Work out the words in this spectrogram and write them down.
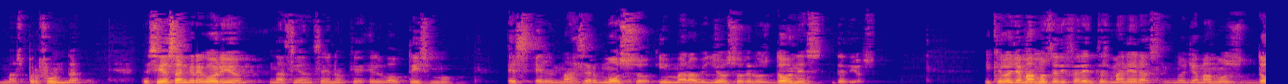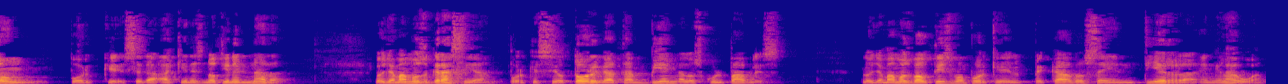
más profunda. Decía San Gregorio Nacianceno que el bautismo es el más hermoso y maravilloso de los dones de Dios. Y que lo llamamos de diferentes maneras. Lo llamamos don porque se da a quienes no tienen nada. Lo llamamos gracia porque se otorga también a los culpables. Lo llamamos bautismo porque el pecado se entierra en el agua.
